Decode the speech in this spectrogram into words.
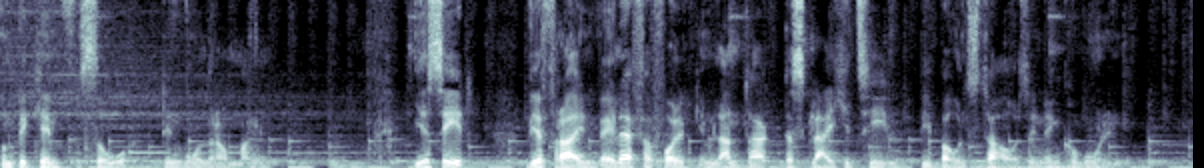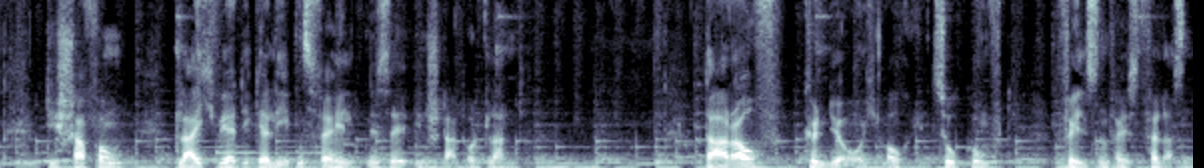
und bekämpfen so den Wohnraummangel. Ihr seht, wir Freien Wähler verfolgen im Landtag das gleiche Ziel wie bei uns zu Hause in den Kommunen. Die Schaffung gleichwertiger Lebensverhältnisse in Stadt und Land. Darauf könnt ihr euch auch in Zukunft felsenfest verlassen.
